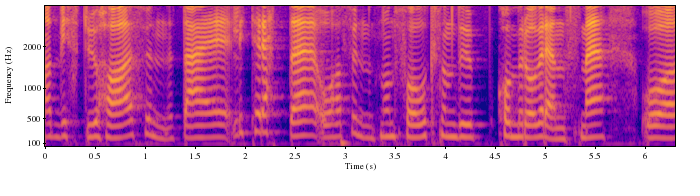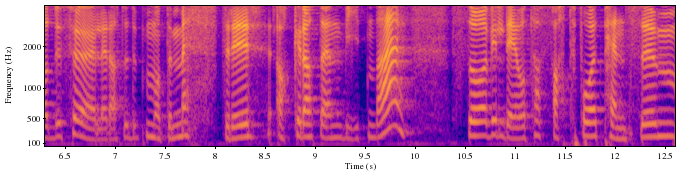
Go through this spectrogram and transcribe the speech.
at hvis du har funnet deg litt til rette, og har funnet noen folk som du kommer overens med, og du føler at du på en måte mestrer akkurat den biten der, så vil det å ta fatt på et pensum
